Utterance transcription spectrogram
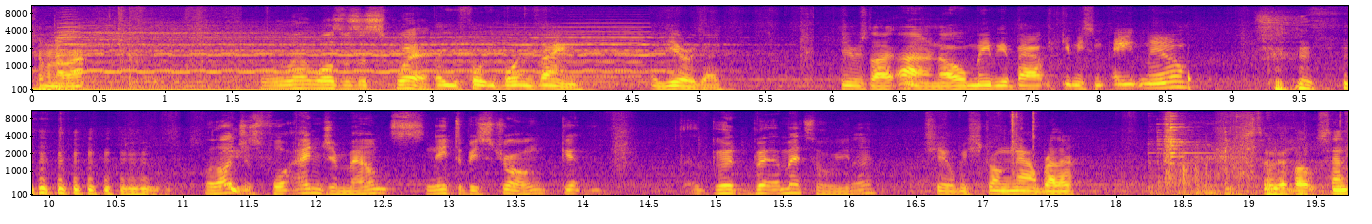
Something like that. All that was was a square. That you thought you bought in vain a year ago. He was like, I don't know, maybe about, give me some 8 mil. Well, I just thought engine mounts need to be strong, get a good bit of metal, you know? She'll be strong now, brother. Still got bolts in.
